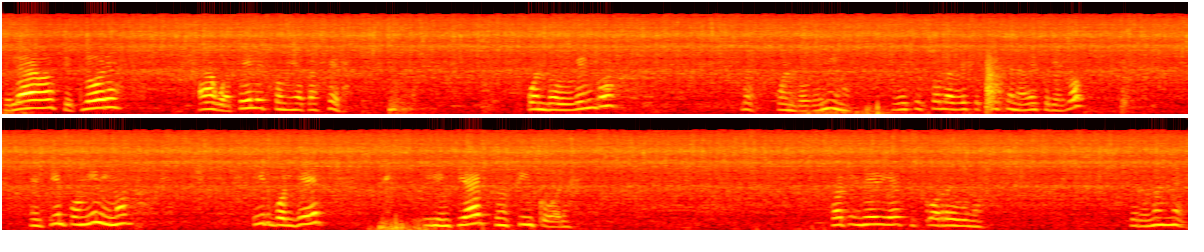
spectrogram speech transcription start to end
Se lava, se clora, agua, pellet, comida casera. Cuando vengo, bueno, cuando venimos, a veces sola, a veces Cristian, a veces los dos, el tiempo mínimo, ir, volver y limpiar son 5 horas. 4 y media si corre uno, pero no es menos.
